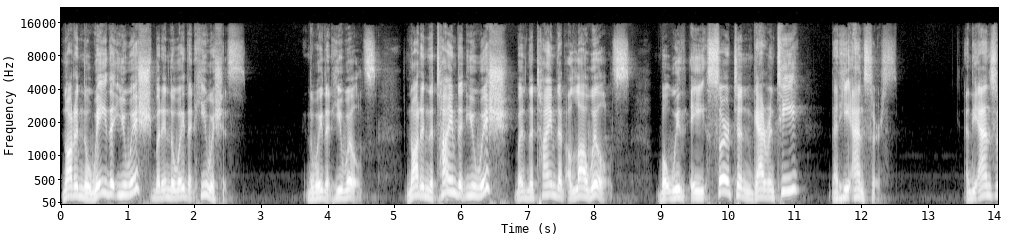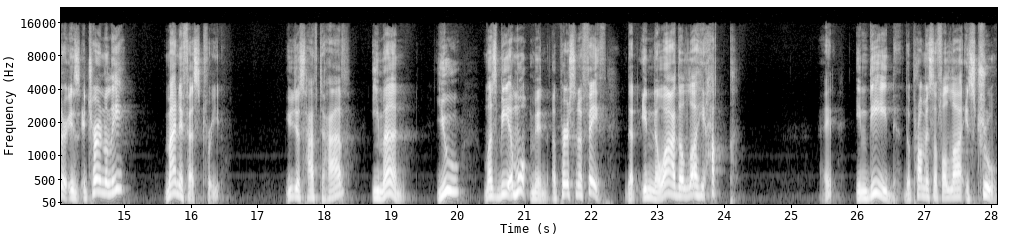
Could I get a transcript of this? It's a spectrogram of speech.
Not in the way that you wish, but in the way that He wishes, in the way that He wills. Not in the time that you wish, but in the time that Allah wills, but with a certain guarantee that He answers. And the answer is eternally manifest for you. You just have to have Iman. You must be a mu'min, a person of faith, that inna wa'ad Allahi haqq. Right? Indeed, the promise of Allah is true.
